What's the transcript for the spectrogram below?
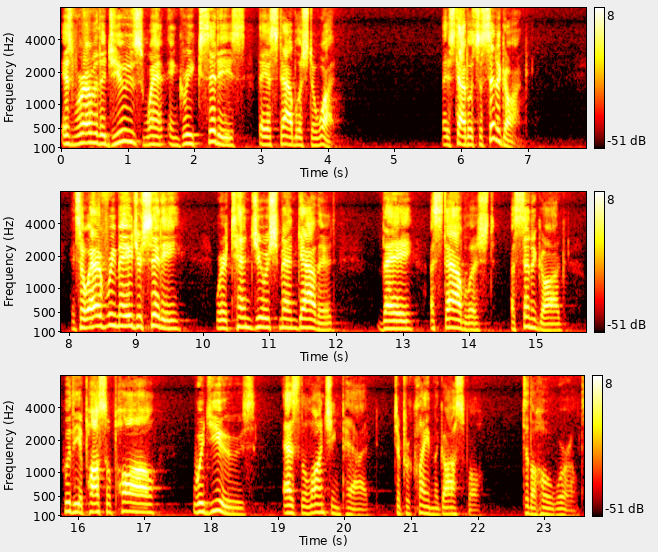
is wherever the Jews went in Greek cities, they established a what? They established a synagogue. And so every major city where 10 Jewish men gathered, they established a synagogue who the Apostle Paul would use as the launching pad to proclaim the gospel to the whole world.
